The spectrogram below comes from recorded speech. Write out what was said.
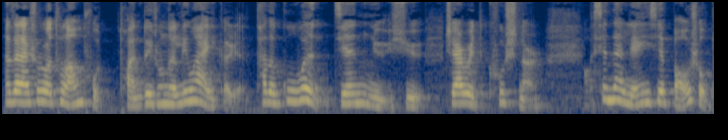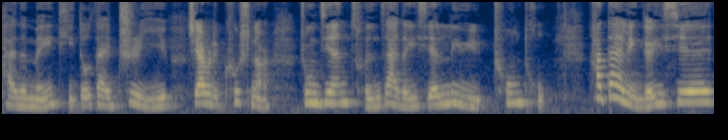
那再来说说特朗普团队中的另外一个人，他的顾问兼女婿 Jared Kushner。现在连一些保守派的媒体都在质疑 Jared Kushner 中间存在的一些利益冲突。他带领着一些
